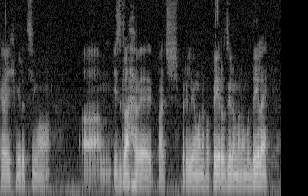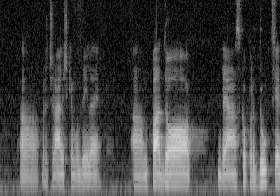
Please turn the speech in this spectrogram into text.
ki jih mi recimo um, iz glave pač prelijemo na papir oziroma na modele uh, računalniške modele, um, pa do dejansko produkcije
